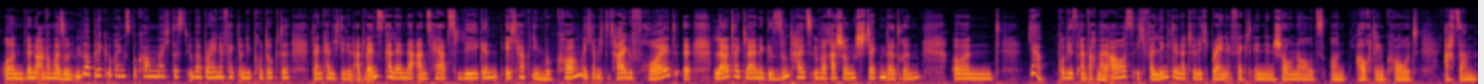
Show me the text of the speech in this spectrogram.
Und wenn du einfach mal so einen Überblick übrigens bekommen möchtest über Brain Effect und die Produkte, dann kann ich dir den Adventskalender ans Herz legen. Ich habe ihn bekommen. Ich habe mich total gefreut. Äh, lauter kleine Gesundheitsüberraschungen stecken da drin. Und ja, probier es einfach mal aus. Ich verlinke dir natürlich Brain Effect in den Show Notes und auch den Code achtsam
